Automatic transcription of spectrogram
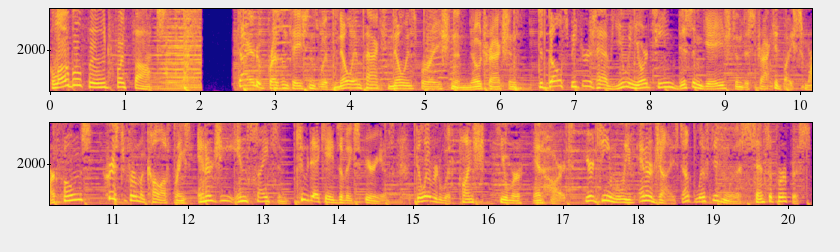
Global Food for Thought. Tired of presentations with no impact, no inspiration, and no traction? Do dull speakers have you and your team disengaged and distracted by smartphones? Christopher McAuliffe brings energy, insights, and two decades of experience, delivered with punch, humor, and heart. Your team will leave energized, uplifted, and with a sense of purpose.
